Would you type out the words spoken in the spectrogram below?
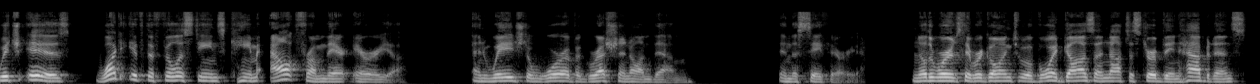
which is what if the Philistines came out from their area and waged a war of aggression on them in the safe area? In other words, they were going to avoid Gaza and not disturb the inhabitants,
